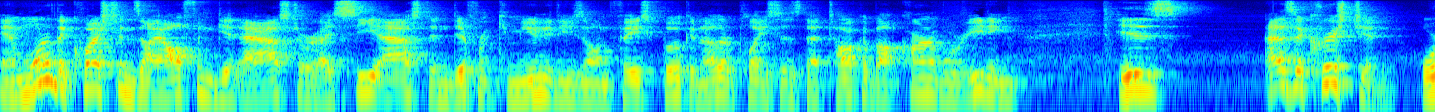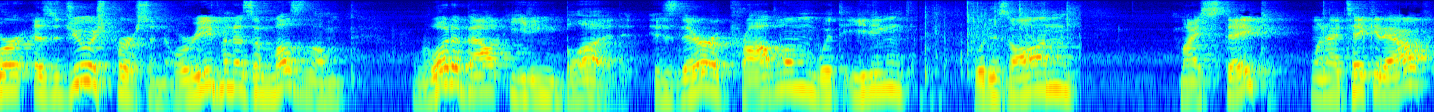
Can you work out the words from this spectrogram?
And one of the questions I often get asked or I see asked in different communities on Facebook and other places that talk about carnivore eating is, as a Christian, or as a Jewish person, or even as a Muslim, what about eating blood? Is there a problem with eating what is on my steak when I take it out?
